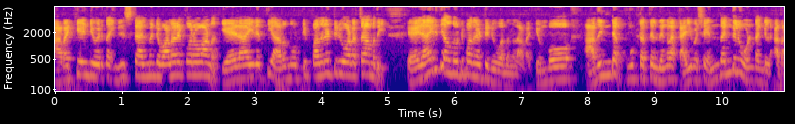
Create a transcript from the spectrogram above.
അടയ്ക്കേണ്ടി വരുന്ന ഇൻസ്റ്റാൾമെന്റ് വളരെ കുറവാണ്. ഏഴായിരത്തി അറുന്നൂറ്റി പതിനെട്ട് രൂപ അടച്ചാൽ മതി. ഏഴായിരത്തി അറുന്നൂറ്റി പതിനെട്ട് രൂപ നിങ്ങൾ അടയ്ക്കുമ്പോൾ അതിന്റെ കൂട്ടത്തിൽ നിങ്ങളെ കൈവശം എന്തെങ്കിലും ഉണ്ടെങ്കിൽ അത്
